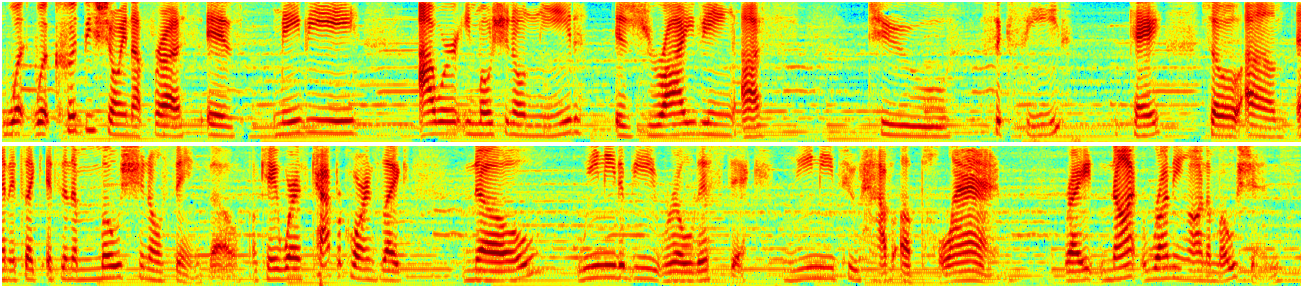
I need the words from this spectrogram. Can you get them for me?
what what could be showing up for us is maybe our emotional need is driving us to succeed. Okay. So, um, and it's like, it's an emotional thing though. Okay. Whereas Capricorn's like, no, we need to be realistic. We need to have a plan, right? Not running on emotions,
